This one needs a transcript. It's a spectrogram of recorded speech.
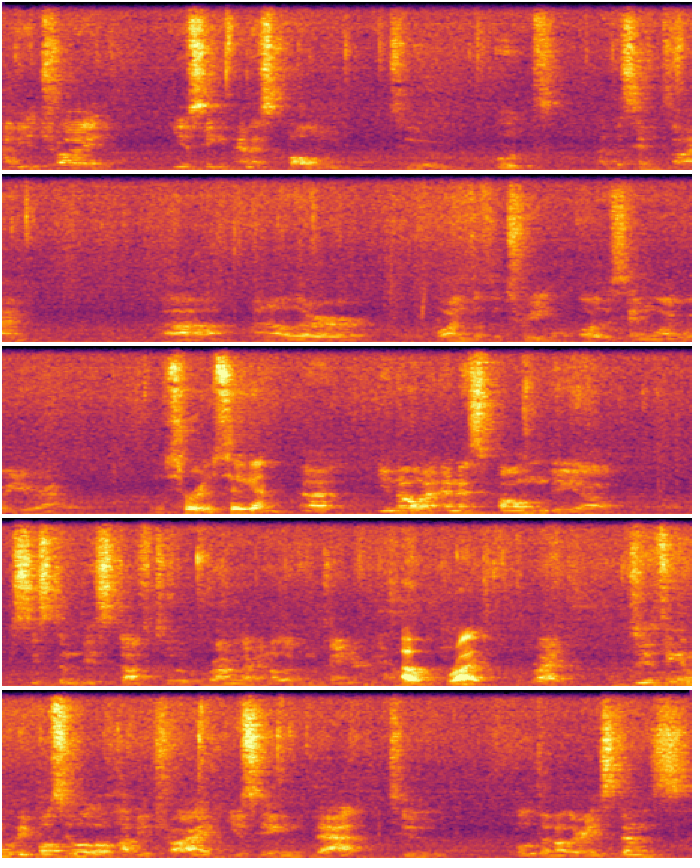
Have you tried using nspawn to boot at the same time uh, another point of the tree or the same one where you're at? Sorry, say again? Uh, you know nspawn, the uh, systemd stuff to run like another container? Oh, right. Right. Do you think it would be possible, or have you tried using that to boot another instance?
